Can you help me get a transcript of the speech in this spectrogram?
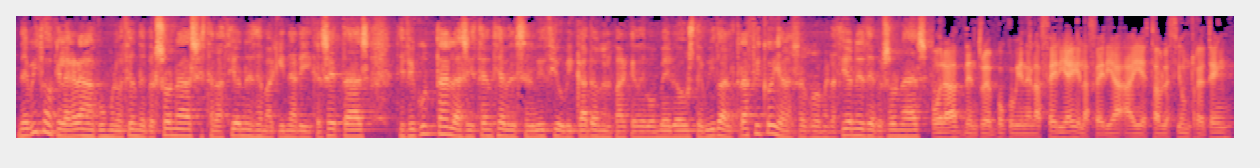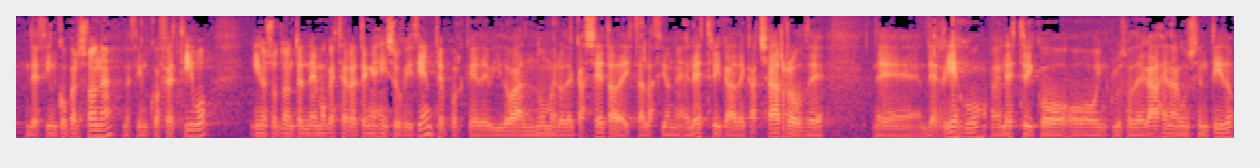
debido a que la gran acumulación de personas, instalaciones de maquinaria y casetas dificultan la asistencia del servicio ubicado en el parque de bomberos debido al tráfico y a las aglomeraciones de personas. Ahora, dentro de poco viene la feria y en la feria hay establecido un retén de 5 personas, de 5 efectivos, y nosotros entendemos que este retén es insuficiente porque debido al número de casetas, de instalaciones eléctricas, de cacharros, de, de riesgo eléctrico o incluso de gas en algún sentido,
